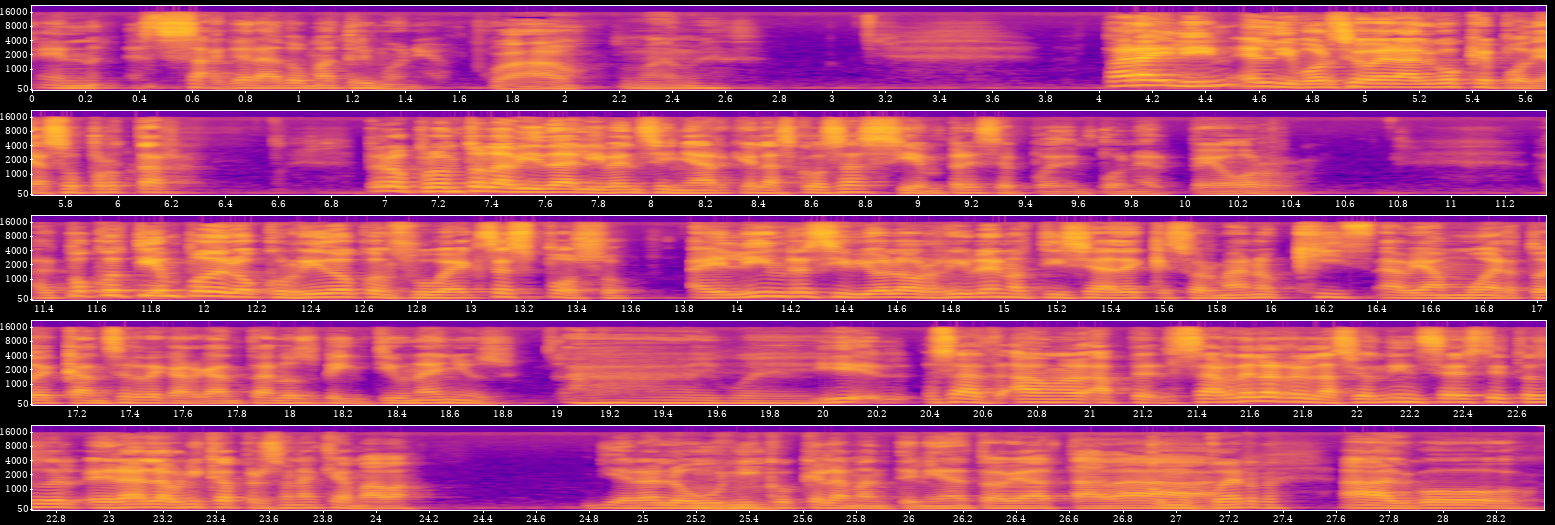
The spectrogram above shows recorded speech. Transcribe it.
en sagrado matrimonio. Wow. Mames. Para Eileen, el divorcio era algo que podía soportar, pero pronto la vida le iba a enseñar que las cosas siempre se pueden poner peor. Al poco tiempo de lo ocurrido con su ex esposo, Aileen recibió la horrible noticia de que su hermano Keith había muerto de cáncer de garganta a los 21 años. Ay, güey. Y, o sea, a, pesar de la relación de incesto y todo eso, era la única persona que amaba. Y era lo único que la mantenía todavía atada como cuerda. a algo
